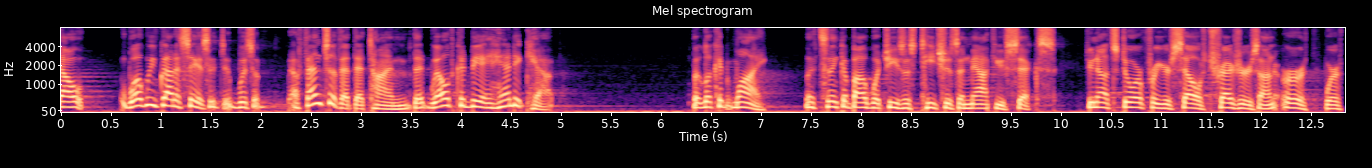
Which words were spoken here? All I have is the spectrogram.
Now, what we've got to say is it was offensive at that time that wealth could be a handicap. But look at why. Let's think about what Jesus teaches in Matthew 6. Do not store for yourselves treasures on earth where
